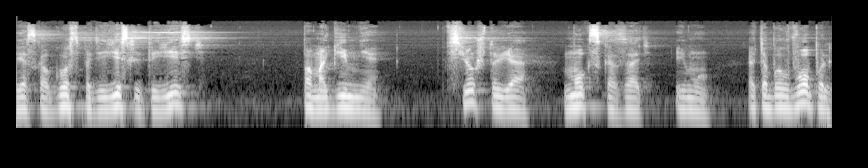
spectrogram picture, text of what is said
и я сказал, Господи, если Ты есть, помоги мне. Все, что я мог сказать Ему. Это был вопль,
